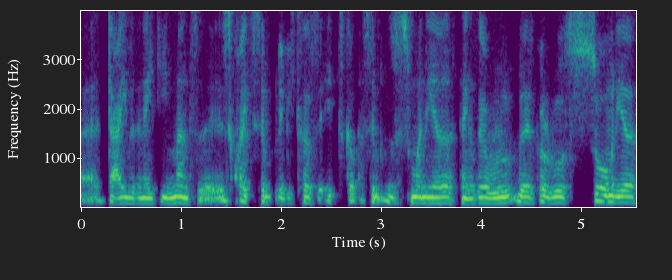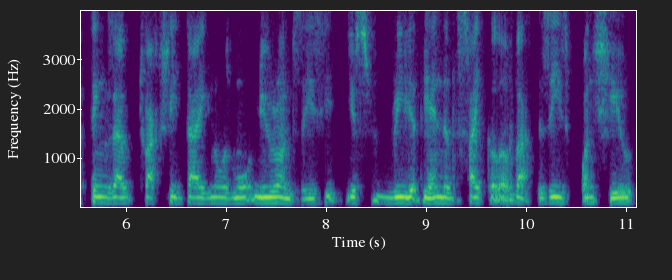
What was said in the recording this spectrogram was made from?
uh, die within 18 months. It's quite simply because it's got the symptoms of so many other things. They've they've got to rule so many other things out to actually diagnose motor neuron disease. You're really at the end of the cycle of that disease once you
